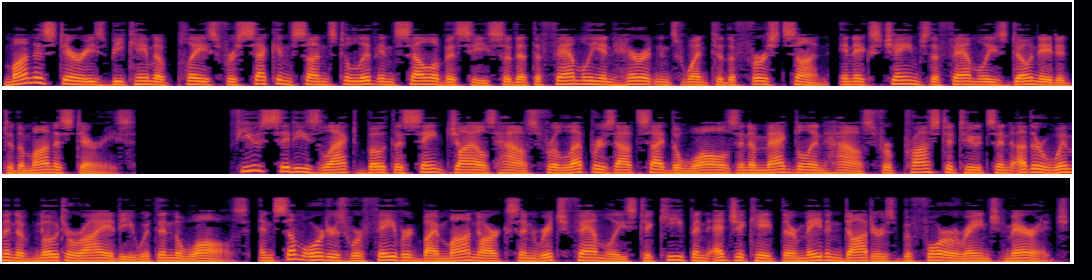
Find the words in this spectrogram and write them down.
Monasteries became a place for second sons to live in celibacy so that the family inheritance went to the first son, in exchange the families donated to the monasteries. Few cities lacked both a St. Giles house for lepers outside the walls and a Magdalen house for prostitutes and other women of notoriety within the walls, and some orders were favored by monarchs and rich families to keep and educate their maiden daughters before arranged marriage.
